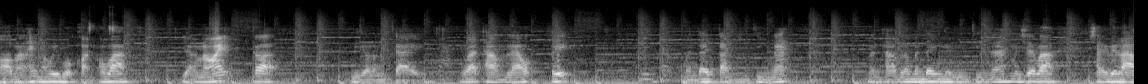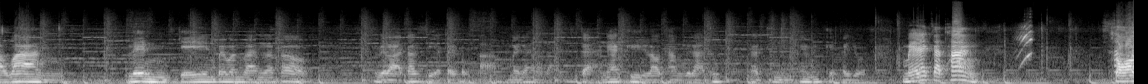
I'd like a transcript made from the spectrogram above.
เอามาให้น้องใบบัวก่อนเพราะว่าอย่างน้อยก็มีกำลังใจว่าทำแล้วเฮ้ยลึกจังมันได้ตังค์จริง ๆ นะ มันทำแล้วมันได้เงินจริง ๆ นะ ไม่ใช่ว่าใช้เวลาว่างเล่นเกมไปวันๆแล้วก็เวลาก็เสียไปเปล่าๆไม่ได้อะไร แต่อันเนี้ยคือเราทำเวลาทุกนาทีให้มันเกิดประโยชน์ แม้กระทั่งซอง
